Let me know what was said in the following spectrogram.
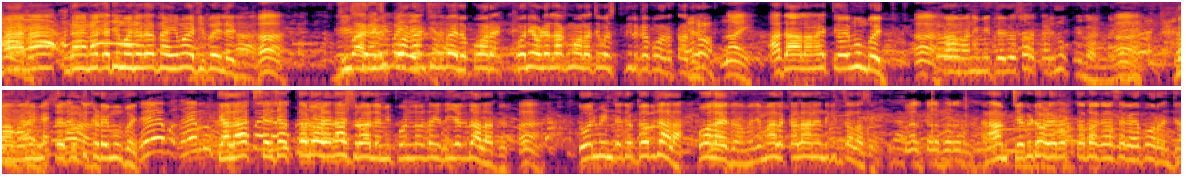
नाना नाना कधी म्हणतच नाही माझी बैल आहेत. हा. जी सगळी. पोरांचीच बैल पोर कोण एवढ्या लाख मोलाची वस्तू दिली का पोर? ताब्यात नाही. आज आला नाही तो मुंबईत. हा. कामानिमित्त तो सरकारी नोकरीला कामानिमित्त तो तिकडे मुंबईत. त्याला अक्षरशः आत्ता डोळ्यात आश्रू आलं. मी फोन लावून सांगितलं एक झाला तर. दोन मिनिटं तो गप झाला. बोलायचा. म्हणजे मालकाला आनंद किती झाला असेल? मालकाला बरोबर. आणि आमच्या बी डोळ्यात आत्ता बघा सगळ्या पोरांच्या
